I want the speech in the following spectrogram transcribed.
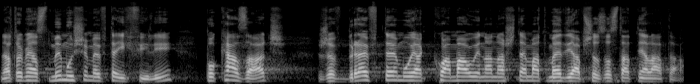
Natomiast my musimy w tej chwili pokazać, że wbrew temu, jak kłamały na nasz temat media przez ostatnie lata,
